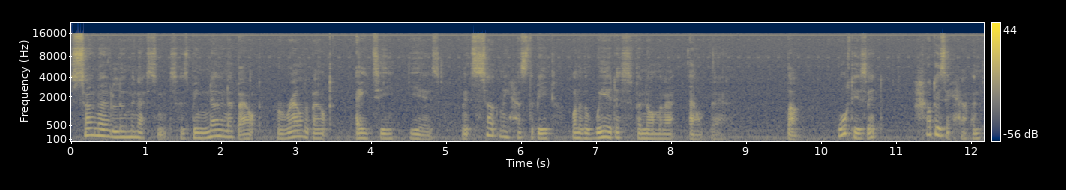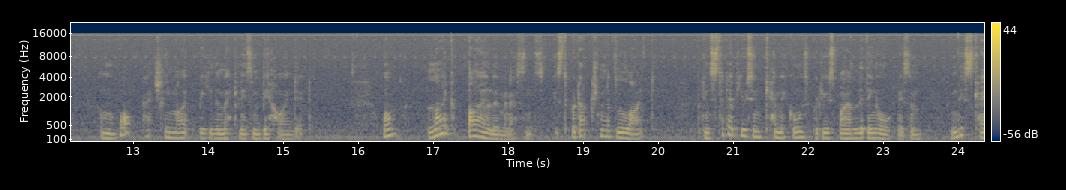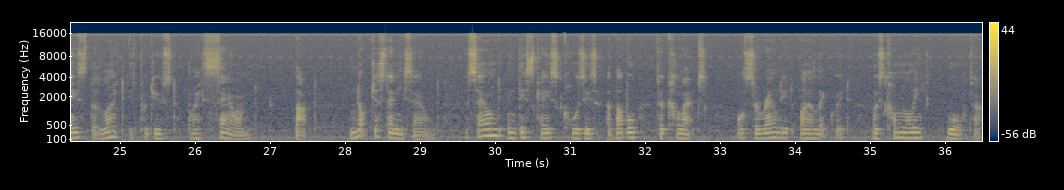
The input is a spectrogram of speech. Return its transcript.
Sonoluminescence has been known about around about 80 years, and it certainly has to be one of the weirdest phenomena out there. But what is it, how does it happen, and what actually might be the mechanism behind it? Well, like bioluminescence, it's the production of light, but instead of using chemicals produced by a living organism, in this case the light is produced by sound, but not just any sound. The sound in this case causes a bubble to collapse while surrounded by a liquid, most commonly water.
